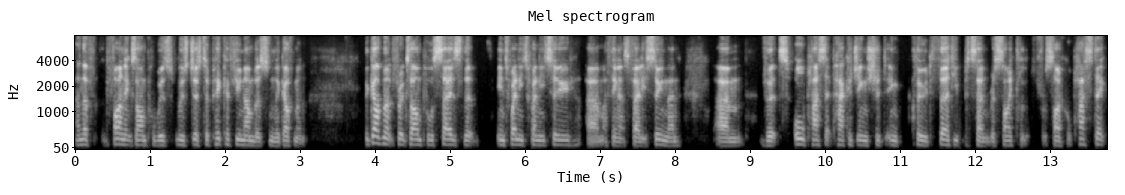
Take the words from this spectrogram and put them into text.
And the final example was, was just to pick a few numbers from the government. The government, for example, says that in 2022, um, I think that's fairly soon then, um, that all plastic packaging should include 30% recycled, recycled plastic.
